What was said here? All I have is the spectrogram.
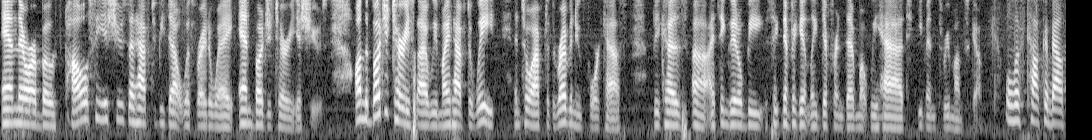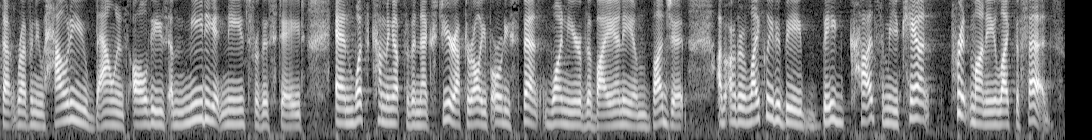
and there are both policy issues that have to be dealt with right away and budgetary issues. On the budgetary side, we might have to wait until after the revenue forecast because uh, I think it'll be significantly different than what we had even three months ago. Well, let's talk about that revenue. How do you balance all these immediate needs for the state and what's coming up for the next year? After all, you've already spent one year of the biennium budget. Um, are there likely to be big cuts? I mean, you can't print money like the feds.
